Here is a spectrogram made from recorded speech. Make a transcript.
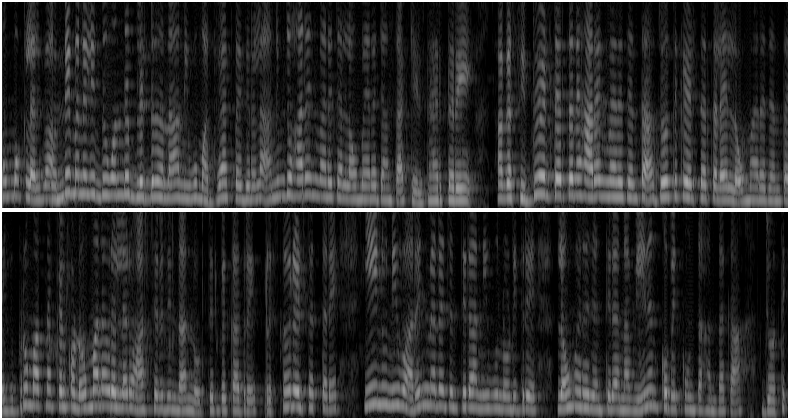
ಮೊಮ್ಮಕ್ಕಳಲ್ವಾ? ಒಂದೇ ಮನೇಲಿದ್ದು ಒಂದೇ ಬ್ಲಡ್ನ ನೀವು ಮದುವೆ ಆಗ್ತಾ ಇದ್ದೀರಲ್ಲ ನಿಮ್ಮದು ಅರೇಂಜ್ ಮ್ಯಾರೇಜ್ ಲವ್ ಮ್ಯಾರೇಜ್ ಅಂತ ಕೇಳ್ತಾ ಇರ್ತಾರೆ. ಆಗ ಸಿದ್ದು ಹೇಳ್ತಾ ಇರ್ತಾನೆ ಅರೇಂಜ್ ಮ್ಯಾರೇಜ್ ಅಂತ, ಜ್ಯೋತಿಕ ಹೇಳ್ತಾ ಇರ್ತಾಳೆ, ಲವ್ ಮ್ಯಾರೇಜ್ ಅಂತ ಇಬ್ಬರು ಮಾತನ್ನ ಕೇಳ್ಕೊಂಡು ಮನೆಯವರೆಲ್ಲರೂ ಆಶ್ಚರ್ಯದಿಂದ ನೋಡ್ತಿರ್ಬೇಕಾದ್ರೆ ಪ್ರೆಸ್ನವ್ರು ಹೇಳ್ತಾ ಇರ್ತಾರೆ, ಏನು ನೀವು ಅರೇಂಜ್ ಮ್ಯಾರೇಜ್ ಅಂತೀರಾ, ನೀವು ನೋಡಿದರೆ ಲವ್ ಮ್ಯಾರೇಜ್ ಅಂತೀರಾ, ನಾವು ಏನು ಅನ್ಕೋಬೇಕು ಅಂತ ಅಂದಾಗ ಜ್ಯೋತಿಕ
